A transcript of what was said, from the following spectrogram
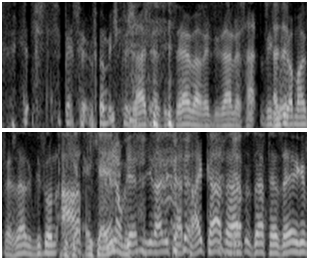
da wissen Sie besser über mich Bescheid als ich selber, wenn Sie sagen, das hatten Sie also, früher mal sehr stark. Wie so ein Arzt, ich, ich der sich eine Karteikarte hat ja. und sagt, Herr Selge,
